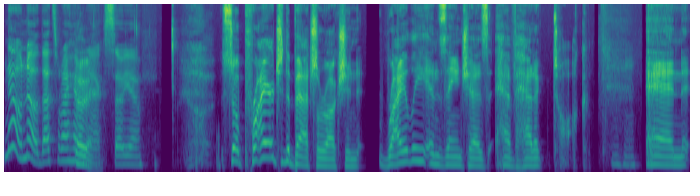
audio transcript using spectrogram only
No, no, that's what I have Okay. next. So yeah. So prior to the bachelor auction, Riley and Zane Chaz have had a talk, Mm-hmm. and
